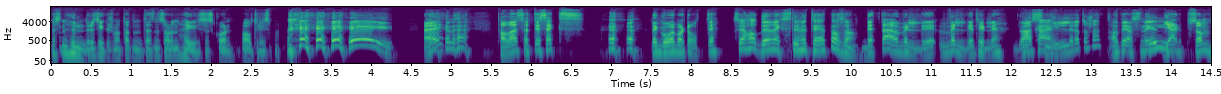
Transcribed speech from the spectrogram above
nesten 100 stykker som har tatt den testen, så har du den høyeste scoren på altruisme. Hei! Hei, tallet er 76. Det går bare til 80. Så jeg hadde en ekstremitet, altså. Dette er jo veldig, veldig tydelig. Du er okay. snill, rett og slett. At jeg er snill. Hjelpsom.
